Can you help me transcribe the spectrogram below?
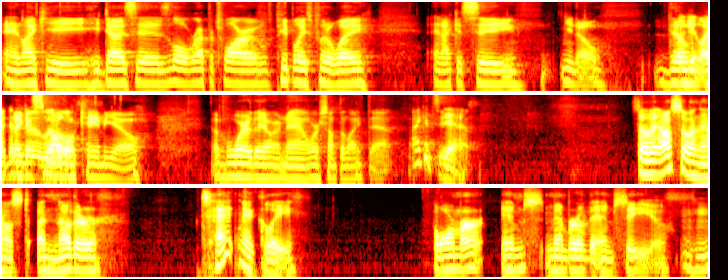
And like he he does his little repertoire of people he's put away, and I could see, you know, they'll get, like, make a, new small little- little cameo of where they are now or something like that. I could see Yeah. that. So they also announced another, technically, former M- member of the MCU Mm-hmm.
